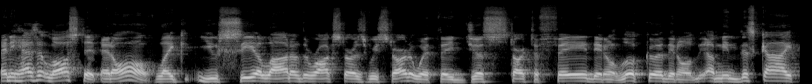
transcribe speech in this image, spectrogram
And he hasn't lost it at all. Like you see a lot of the rock stars we started with, they just start to fade. They don't look good. They don't. I mean, this guy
